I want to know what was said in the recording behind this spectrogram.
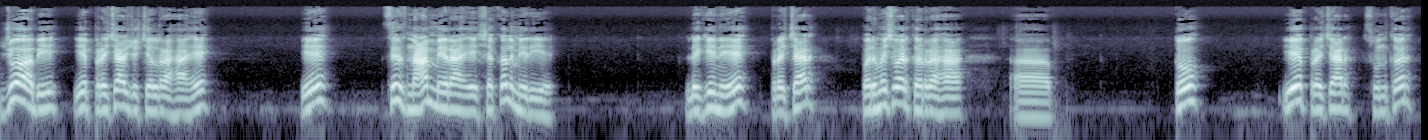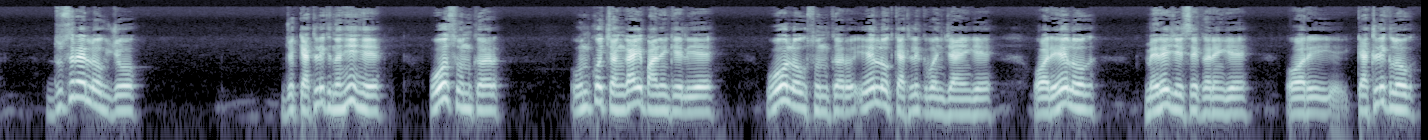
जो अभी ये प्रचार जो चल रहा है ये सिर्फ़ नाम मेरा है शक्ल मेरी है लेकिन ये प्रचार परमेश्वर कर रहा आ, तो ये प्रचार सुनकर दूसरे लोग जो जो कैथलिक नहीं है, वो सुनकर, उनको चंगाई पाने के लिए वो लोग सुनकर, ये लोग कैथलिक बन जाएँगे और ये लोग मेरे जैसे करेंगे और कैथलिक लोग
